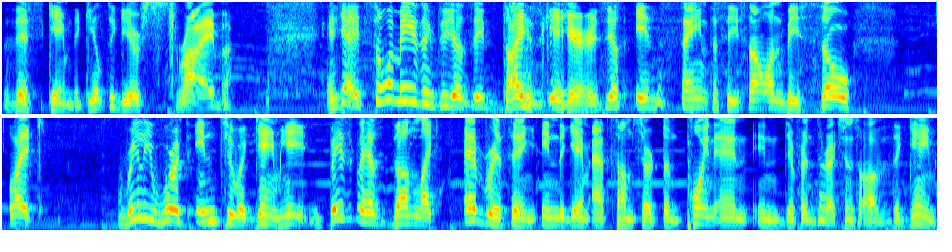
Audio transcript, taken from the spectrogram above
this game, the Guilty Gear Strive. And yeah, it's so amazing to just see Daisuke here. It's just insane to see someone be so like really worked into a game. He basically has done like everything in the game at some certain point and in different directions of the game.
